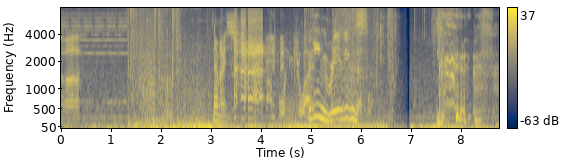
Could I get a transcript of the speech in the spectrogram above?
Uh, Never. Nice. Op 4 neutralized. Freaking railings.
